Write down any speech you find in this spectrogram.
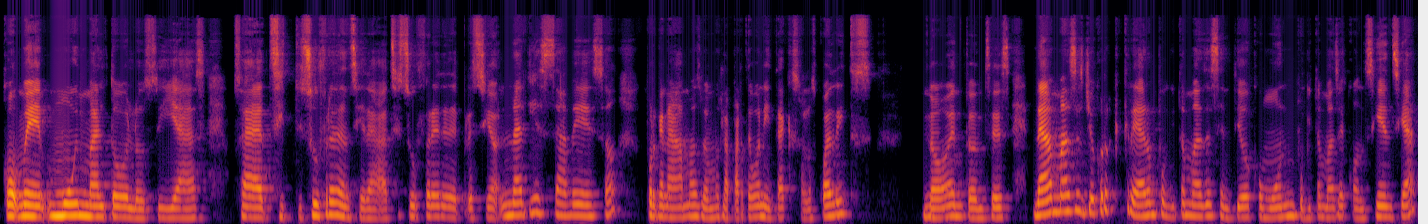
come muy mal todos los días, o sea, si sufre de ansiedad, si sufre de depresión, nadie sabe eso porque nada más vemos la parte bonita que son los cuadritos. ¿No? Entonces, nada más es yo creo que crear un poquito más de sentido común, un poquito más de conciencia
